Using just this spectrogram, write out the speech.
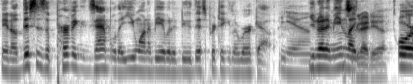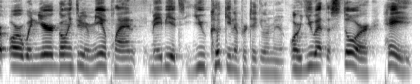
You know, this is a perfect example that you want to be able to do this particular workout. Yeah. You know what I mean? That's a like good idea. or or when you're going through your meal plan, maybe it's you cooking a particular meal, or you at the store. Hey,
